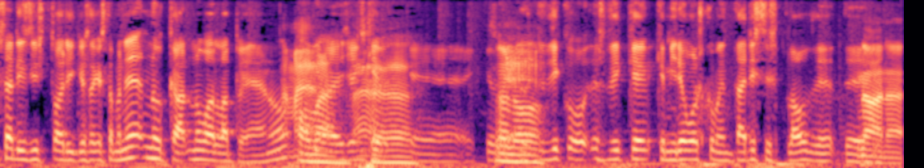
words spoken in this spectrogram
sèries històriques d'aquesta manera no, cal, no val la pena, no? Home, Hi ha gent que, eh, que, que, no, no. dic, us dic que, que mireu els comentaris, sisplau, de, de, No, no,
